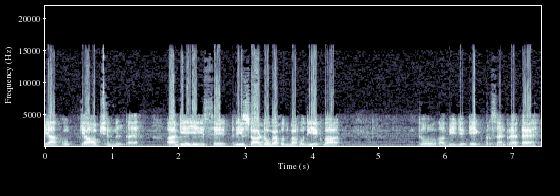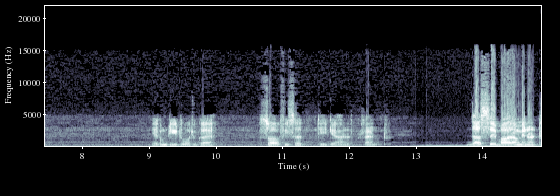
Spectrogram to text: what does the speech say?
ये आपको क्या ऑप्शन मिलता है। आगे ये इससे रीस्टार्ट होगा खुद ब खुद ही एक बार। तो अभी जो एक परसेंट रहता है, ये कंप्लीट हो चुका है। सौ फ़ीसद, ठीक है हंड्रेड परसेंट दस से बारह मिनट,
